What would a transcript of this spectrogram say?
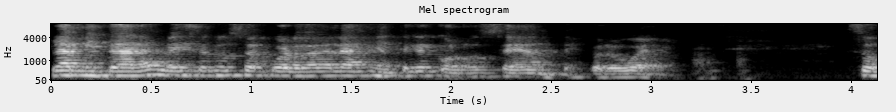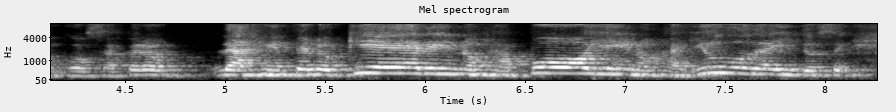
la mitad de las veces no se acuerda de la gente que conoce antes, pero bueno, son cosas, pero la gente lo quiere y nos apoya y nos ayuda y entonces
